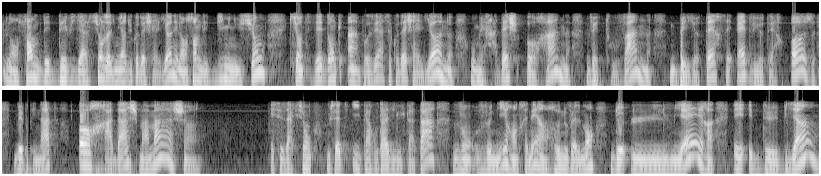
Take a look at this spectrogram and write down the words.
l'ensemble des déviations de la lumière du Kodesh Elion et l'ensemble des diminutions qui ont été donc imposées à ce Kodesh Elion, ou Mechadesh Oran, Vetuvan, Beyoter Seet, Veyoter Oz, Beprinat, Or Mamash. Et ces actions ou cette itaruta diltata vont venir entraîner un renouvellement de lumière et de bien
